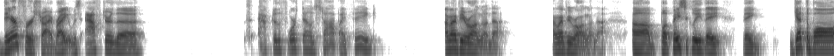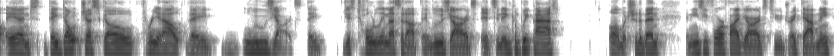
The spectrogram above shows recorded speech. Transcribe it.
their first drive, right? It was after the after the fourth down stop, I think. I might be wrong on that. I might be wrong on that. Uh, but basically, they they get the ball and they don't just go three and out. They lose yards. They just totally mess it up. They lose yards. It's an incomplete pass which should have been an easy four or five yards to Drake Dabney.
